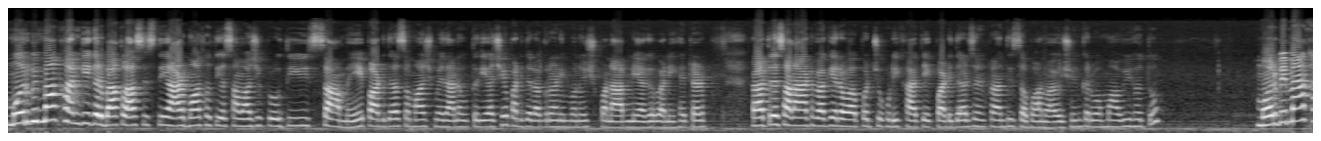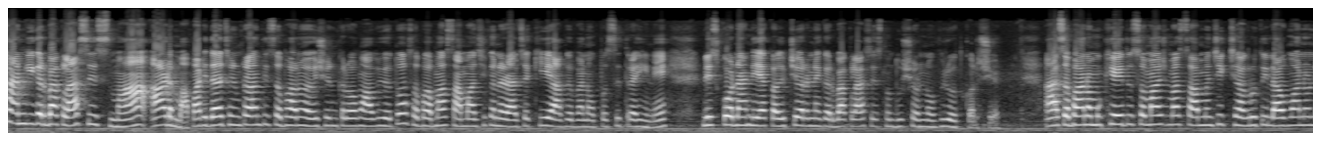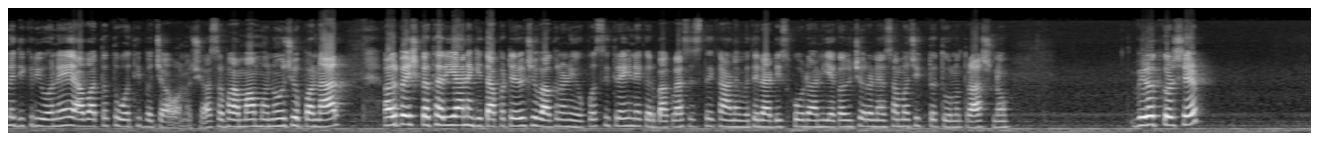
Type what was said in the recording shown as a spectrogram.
મોરબીમાં ખાનગી ગરબા ક્લાસીસની આડમાં થતી અસામાજિક પ્રવૃત્તિ સામે પાટીદાર સમાજ મેદાને ઉતર્યા છે. પાટીદાર અગ્રણી મનોજ પનારની આગેવાની હેઠળ રાત્રે સાડા આઠ વાગે રવાપર ચોકડી ખાતે એક પાટીદાર જનક્રાંતિ સભાનું આયોજન કરવામાં આવ્યું હતું. મોરબીમાં ખાનગી ગરબા ક્લાસીસમાં આડમાં પાટીદાર જનક્રાંતિ સભાનું આયોજન કરવામાં આવ્યું હતું. આ સભામાં સામાજિક અને રાજકીય આગેવાનો ઉપસ્થિત રહીને ડિસ્કો દાંડિયા કલ્ચર અને ગરબા ક્લાસીસનો દૂષણનો વિરોધ કરશે. આ સભાનો મુખ્ય હેતુ સમાજમાં સામાજિક જાગૃતિ લાવવાનો અને દીકરીઓને આવા તત્વોથી બચાવવાનો છે. આ સભામાં મનોજ પનાર અલ્પેશ કથરિયા અને ગીતા પટેલ જેવા અગ્રણીઓ ઉપસ્થિત રહીને ગરબા ક્લાસીસને કારણે વધેલા ડિસ્કો કલ્ચર અને અસામાજિક તત્વોનો ત્રાસનો વિરોધ કરશે.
